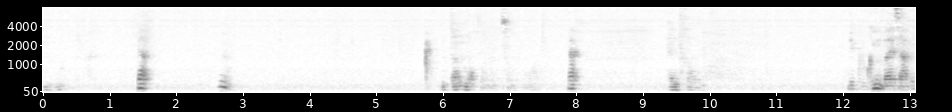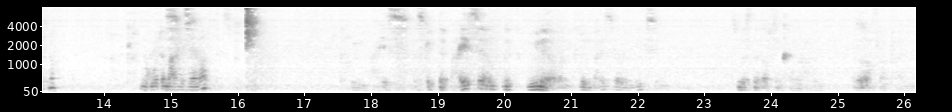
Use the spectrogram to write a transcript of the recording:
Mhm. Ja. Hm. Und dann noch mal dazu. Ja. Ein Traum. Die grün-weiße habe ich noch. Eine rote mache ich selber. Grün-weiß. Es gibt eine weiße und eine grüne, aber eine grün-weiße oder nix. Zumindest nicht auf den Kanaren. Also auf La Palma.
